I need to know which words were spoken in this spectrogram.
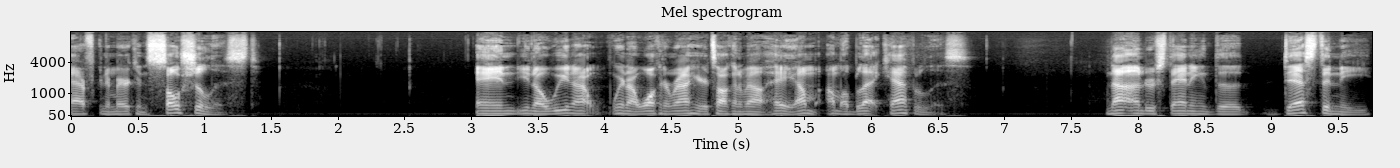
African American socialist. And you know, we're not we're not walking around here talking about, hey, I'm I'm a black capitalist. Not understanding the destiny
